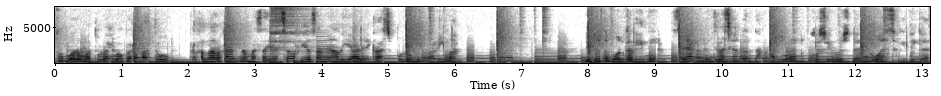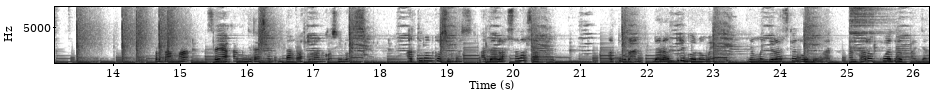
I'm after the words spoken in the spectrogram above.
Assalamualaikum warahmatullahi wabarakatuh. Perkenalkan, nama saya Sylvia Sania Alia dari kelas 10 MIPA 5. Di pertemuan kali ini, saya akan menjelaskan tentang aturan kosinus dan luas segitiga. Pertama, saya akan menjelaskan tentang aturan kosinus. Aturan kosinus adalah salah satu aturan dalam trigonometri yang menjelaskan hubungan antara kuadrat panjang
